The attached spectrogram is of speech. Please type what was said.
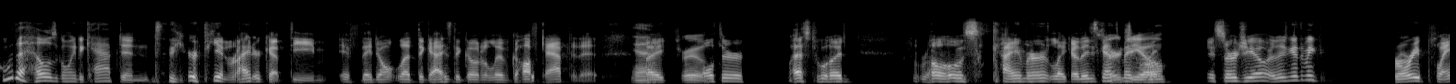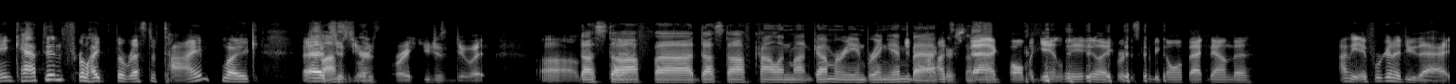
who the hell is going to captain the European Ryder Cup team if they don't let the guys that go to LIV Golf captain it? Yeah. like, true. Poulter, Westwood, Rose, Kaymer, like are they just going to make Ro- Sergio. Sergio? Are they going to make Rory playing captain for like the rest of time? Like that's just your story. You just do it. Um, Dust yeah. off, uh, dust off Colin Montgomerie and bring him back or Johnson something. back, Paul McGinley. like we're just gonna be going back down the. I mean, if we're gonna do that,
